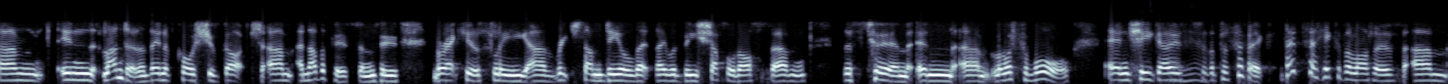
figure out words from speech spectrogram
um, in London. And then of course you've got um, another person who miraculously uh, reached some deal that they would be shuffled off um, this term in um, Louisa Wall, and she goes oh, yeah. to the Pacific. That's a heck of a lot of um,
